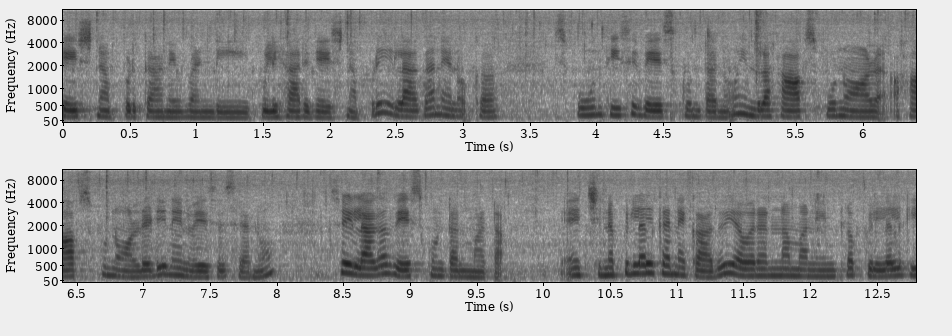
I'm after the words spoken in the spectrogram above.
చేసినప్పుడు కానివ్వండి పులిహార చేసినప్పుడు ఇలాగా నేను ఒక స్పూన్ తీసి వేసుకుంటాను. ఇందులో half spoon half spoon already నేను వేసేసాను. సో ఇలాగా వేసుకుంటాను అనమాట చిన్నపిల్లలకనే కాదు ఎవరన్నా మన ఇంట్లో పిల్లలకి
